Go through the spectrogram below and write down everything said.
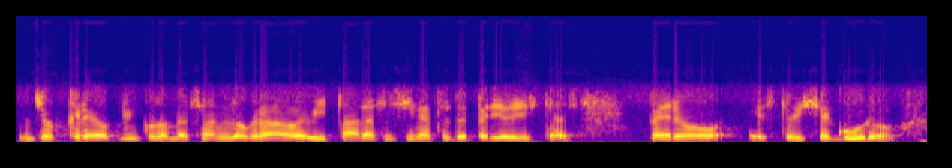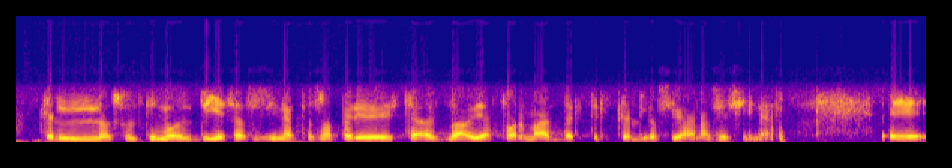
yo creo que en Colombia se han logrado evitar asesinatos de periodistas, pero estoy seguro que los últimos 10 asesinatos a periodistas no había forma de advertir que los iban a asesinar. Eh,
